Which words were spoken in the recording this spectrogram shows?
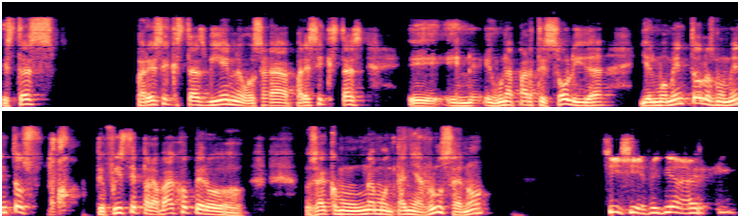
estás, parece que estás bien, o sea, parece que estás eh, en, una parte sólida y el momento, los momentos, te fuiste para abajo, pero, o sea, como una montaña rusa, ¿no? Sí, sí, efectivamente. Ver,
